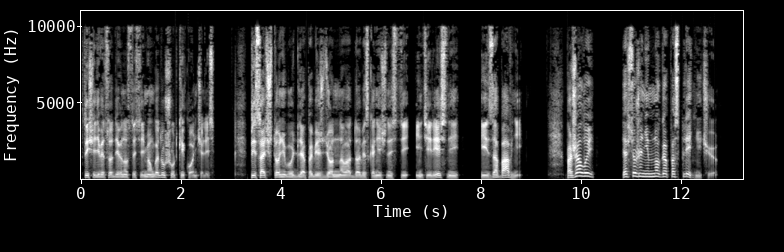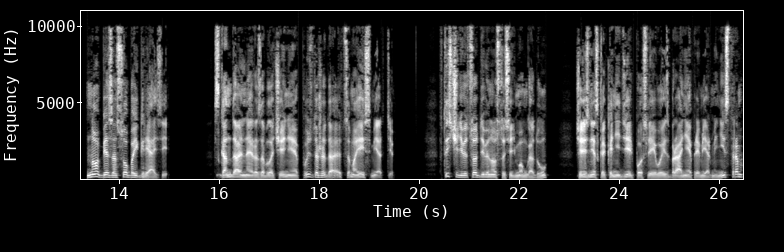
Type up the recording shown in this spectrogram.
в 1997 году шутки кончились. Писать что-нибудь для побежденного до бесконечности интересней и забавней. Пожалуй, я все же немного посплетничаю, но без особой грязи. Скандальное разоблачение пусть дожидаются моей смерти. В 1997 году Через несколько недель после его избрания премьер-министром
